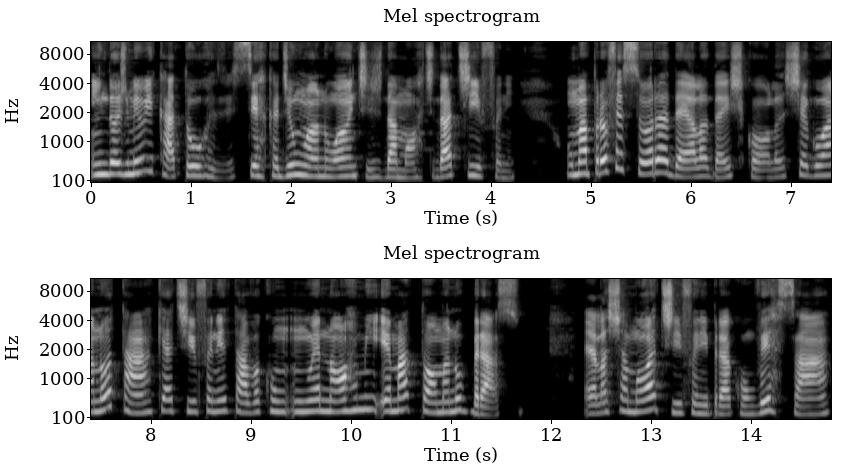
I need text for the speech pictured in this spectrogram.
Em 2014, cerca de um ano antes da morte da Tiffany, uma professora dela da escola chegou a notar que a Tiffany estava com um enorme hematoma no braço. Ela chamou a Tiffany para conversar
